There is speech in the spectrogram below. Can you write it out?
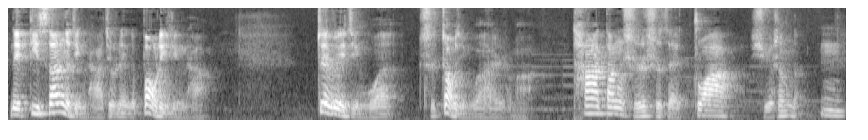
那第三个警察就是那个暴力警察，这位警官是赵警官还是什么？他当时是在抓学生的，嗯，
